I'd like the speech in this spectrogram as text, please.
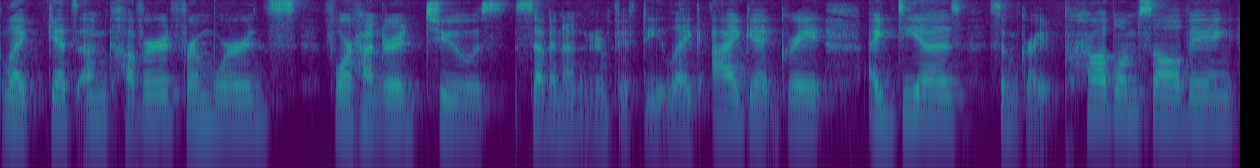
like gets uncovered from words 400 to 750. Like I get great ideas, some great problem solving,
